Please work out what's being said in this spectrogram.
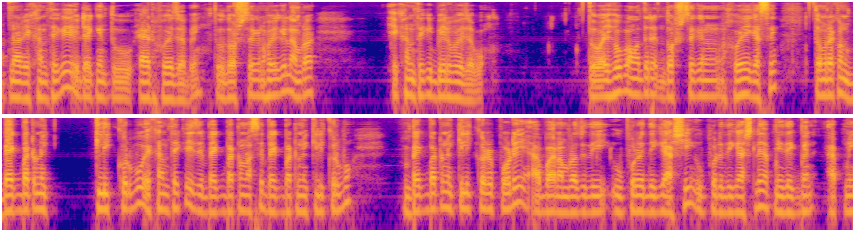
আপনার এখান থেকে এটা কিন্তু অ্যাড হয়ে যাবে। তো দশ সেকেন্ড হয়ে গেলে আমরা এখান থেকে বের হয়ে যাব। তো আই হোপ আমাদের দশ সেকেন্ড হয়ে গেছে। তো আমরা এখন ব্যাক বাটনে ক্লিক করব এখান থেকে যে ব্যাক বাটন আছে ব্যাক বাটনে ক্লিক করব। ব্যাক বাটনে ক্লিক করার পরে আবার আমরা যদি উপরের দিকে আসি, উপরের দিকে আসলে আপনি দেখবেন আপনি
